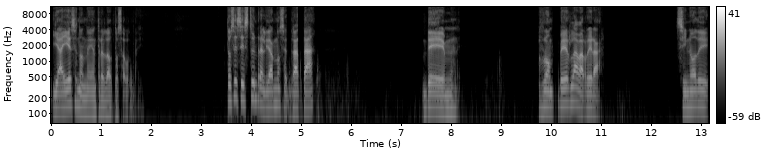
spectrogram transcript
Y ahí es en donde entra el autosabotaje. Entonces esto en realidad no se trata de mm, romper la barrera, sino de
